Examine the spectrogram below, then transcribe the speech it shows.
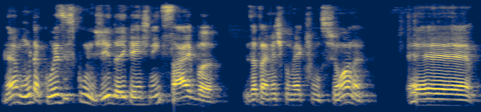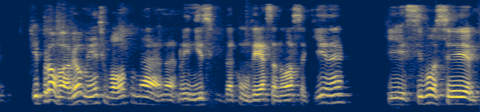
né, muita coisa escondida aí que a gente nem saiba exatamente como é que funciona. É, e provavelmente, volto na, na, no início da conversa nossa aqui, né? Que se você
